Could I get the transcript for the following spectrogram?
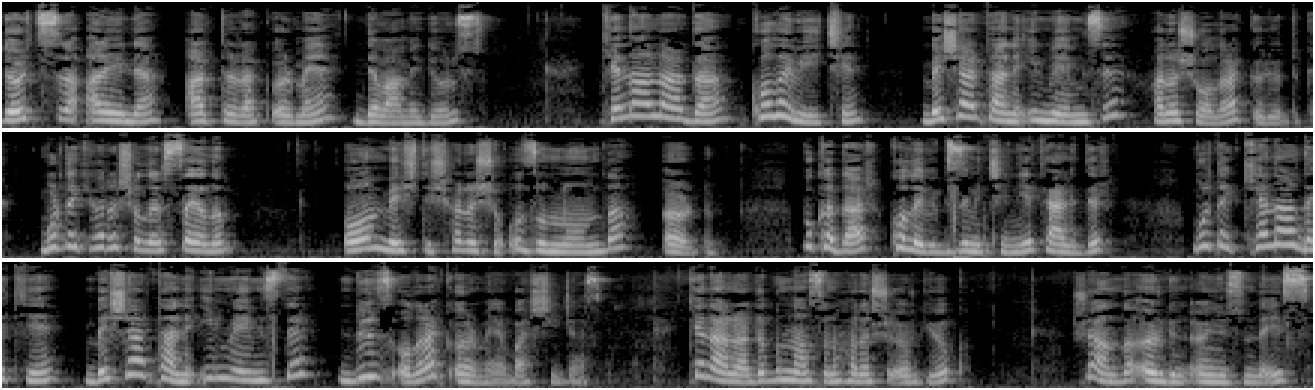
4 sıra arayla arttırarak örmeye devam ediyoruz. Kenarlarda kol evi için beşer tane ilmeğimizi haraşo olarak örüyorduk. Buradaki haraşoları sayalım. 15 diş haraşo uzunluğunda ördüm. Bu kadar kol evi bizim için yeterlidir. Burada kenardaki beşer tane ilmeğimizde düz olarak örmeye başlayacağız. Kenarlarda bundan sonra haraşo örgü yok. Şu anda örgün ön yüzündeyiz.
